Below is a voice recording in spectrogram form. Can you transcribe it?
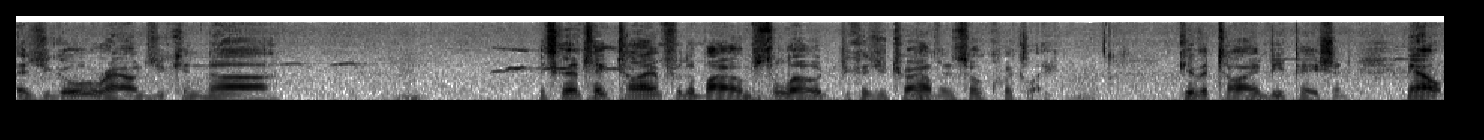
as you go around, you can... Uh, it's going to take time for the biomes to load because you're traveling so quickly. Give it time, be patient. Now,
